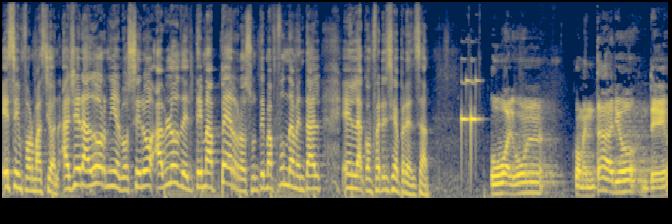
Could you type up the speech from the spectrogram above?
esa información. Ayer Adorni, el vocero, habló del tema perros, un tema fundamental en la conferencia de prensa. Hubo algún comentario de,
